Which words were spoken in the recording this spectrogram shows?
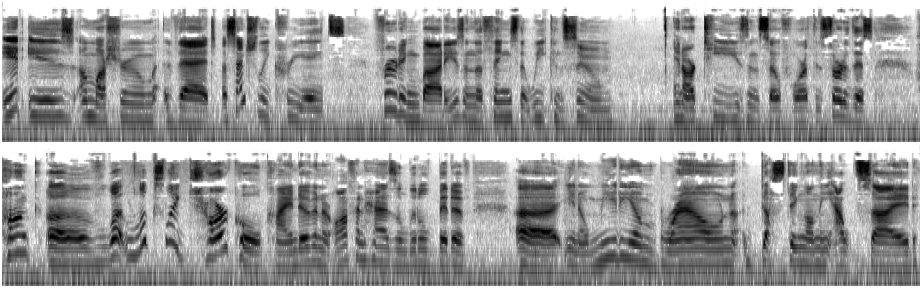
it is a mushroom that essentially creates fruiting bodies and the things that we consume in our teas and so forth. Is sort of this hunk of what looks like charcoal kind of and it often has a little bit of uh, you know medium brown dusting on the outside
